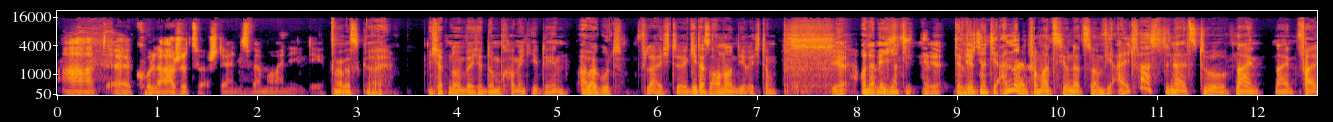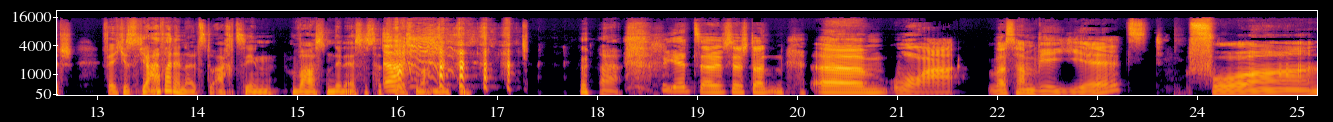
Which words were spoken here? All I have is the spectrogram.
Art äh, Collage zu erstellen. Das wäre mal meine Idee. Ja, das ist geil. Ich habe nur irgendwelche dummen Comic-Ideen. Aber gut, vielleicht äh, geht das auch noch in die Richtung. Ja, und dann will ich, noch die, ja, dann will ja. ich noch die andere Information dazu haben. Wie alt warst du denn, als du. Nein, nein, falsch. Welches Jahr war denn, als du 18 warst und den erstes Tattoo machen jetzt habe ich verstanden. Ähm, boah, was haben wir jetzt? Vor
